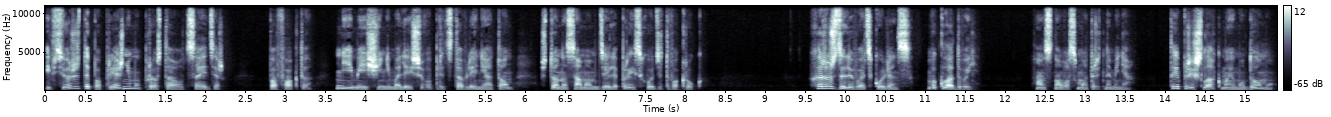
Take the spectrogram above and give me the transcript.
И все же ты по-прежнему просто аутсайдер. По факту, не имеющий ни малейшего представления о том, что на самом деле происходит вокруг. «Хорош заливать, Коллинз. Выкладывай». Он снова смотрит на меня. «Ты пришла к моему дому,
